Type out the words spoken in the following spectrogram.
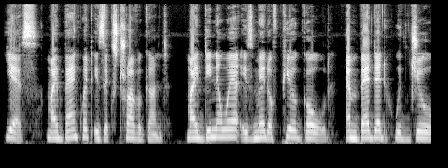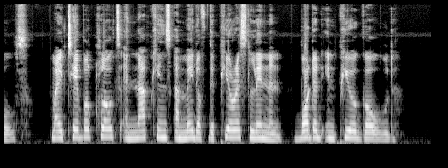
Yes, my banquet is extravagant. My dinnerware is made of pure gold, embedded with jewels. My tablecloths and napkins are made of the purest linen, bordered in pure gold.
